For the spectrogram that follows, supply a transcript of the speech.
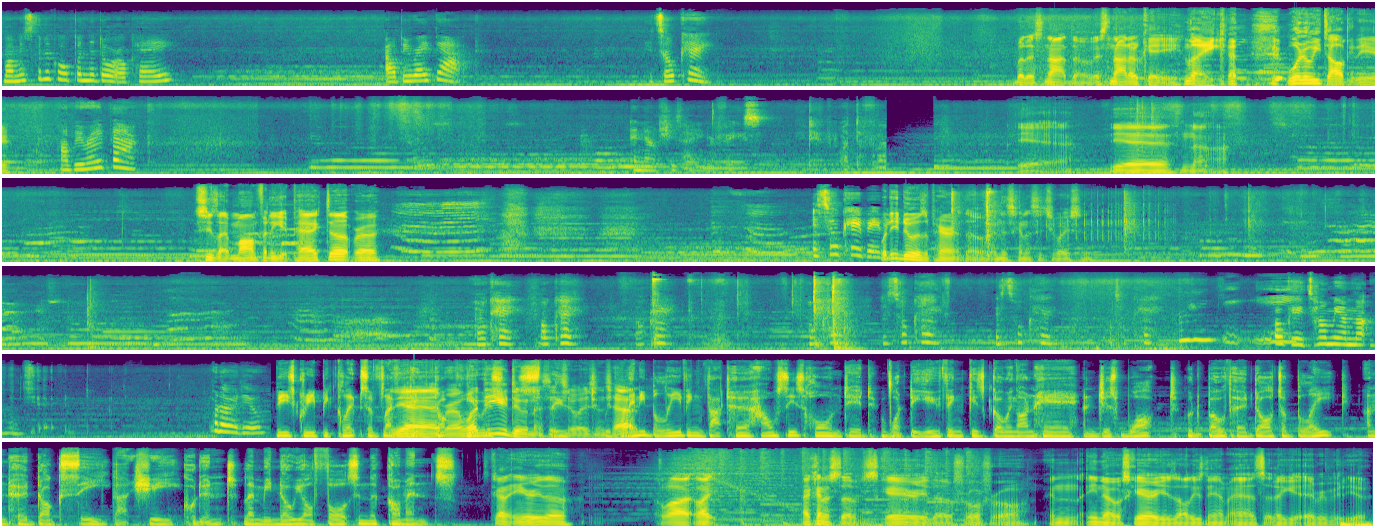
mommy's gonna go open the door, okay? I'll be right back. It's okay. But it's not though. It's not okay. Like, what are we talking here? I'll be right back. And now she's hiding her face. Dude, what the fuck? Yeah. Yeah. Nah. She's like, Mom finna get packed up, bro. It's okay, baby. What do you do as a parent though in this kind of situation? Okay, okay, okay, okay. It's okay. It's okay. It's okay. Okay, tell me I'm not. What do I do? These creepy clips have left Yeah, TikTok bro, what do viewers you do in that situation, With chat? many believing that her house is haunted. What do you think is going on here? And just what could both her daughter Blake and her dog see that she couldn't? Let me know your thoughts in the comments. It's kind of eerie though. A lot like that kind of stuff is scary though, for all for all. And you know, scary is all these damn ads that I get every video.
